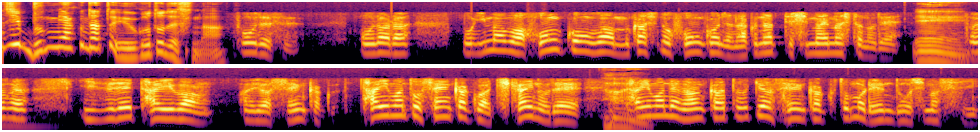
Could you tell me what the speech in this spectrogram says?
じ文脈だということですな。そうです。もうだからもう今は香港は昔の香港じゃなくなってしまいましたので、えー、それがいずれ台湾、あるいは尖閣、台湾と尖閣は近いので、はい、台湾で何かあったときは尖閣とも連動しますし、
